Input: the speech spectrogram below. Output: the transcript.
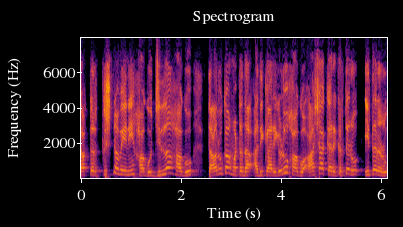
doctor ಕೃಷ್ಣವೇಣಿ ಹಾಗೂ ಜಿಲ್ಲಾ ಹಾಗೂ ತಾಲೂಕಾ ಮಟ್ಟದ ಅಧಿಕಾರಿಗಳು ಹಾಗೂ ಆಶಾ ಕಾರ್ಯಕರ್ತರು ಇತರರು.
